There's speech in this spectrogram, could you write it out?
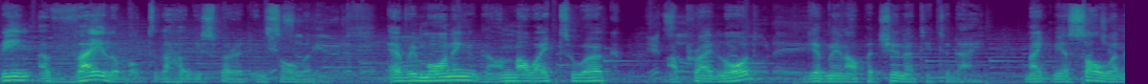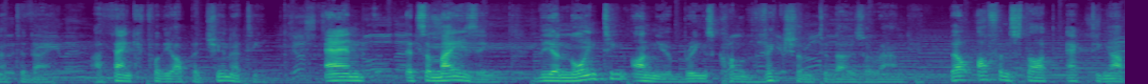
being available to the Holy Spirit in soul winning. Every morning on my way to work, I prayed, Lord, give me an opportunity today. Make me a soul winner today. I thank you for the opportunity. And it's amazing. The anointing on you brings conviction to those around you. They'll often start acting up.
